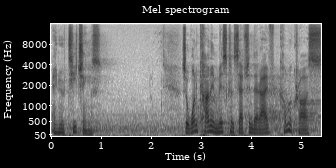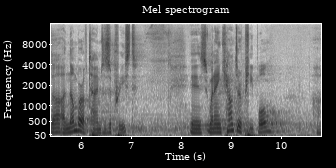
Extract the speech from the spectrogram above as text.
and her teachings. So, one common misconception that I've come across uh, a number of times as a priest is when I encounter people, uh,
